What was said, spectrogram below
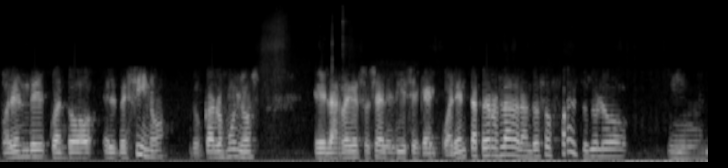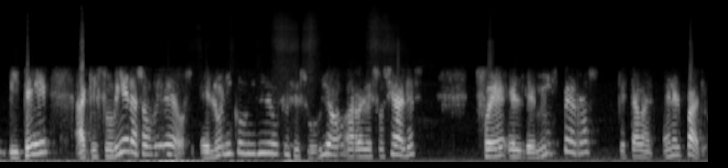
Por ende, cuando el vecino, don Carlos Muñoz, en las redes sociales dice que hay 40 perros ladrando, eso es falso. Yo lo invité a que subiera esos videos. El único video que se subió a redes sociales fue el de mis perros que estaban en el patio.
